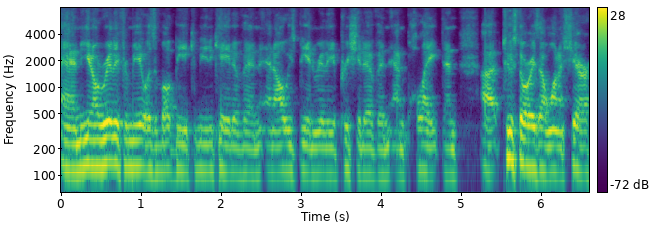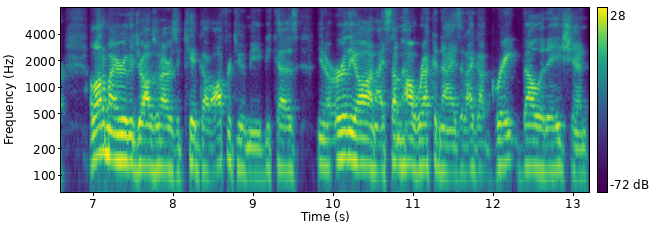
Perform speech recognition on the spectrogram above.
And, you know, really for me, it was about being communicative and, and always being really appreciative and, and polite. And uh, two stories I want to share. A lot of my early jobs when I was a kid got offered to me because, you know, early on, I somehow recognized that I got great validation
